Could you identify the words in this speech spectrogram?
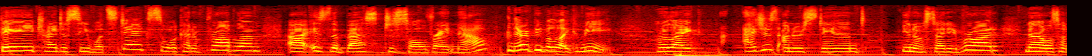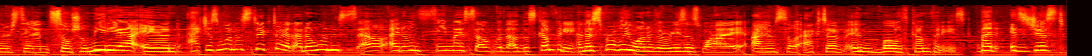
they try to see what sticks, what kind of problem uh, is the best to solve right now. And there are people like me who are like, I just understand you know, study abroad. Now I also understand social media and I just want to stick to it. I don't want to sell. I don't see myself without this company. And that's probably one of the reasons why I am still active in both companies. But it's just,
